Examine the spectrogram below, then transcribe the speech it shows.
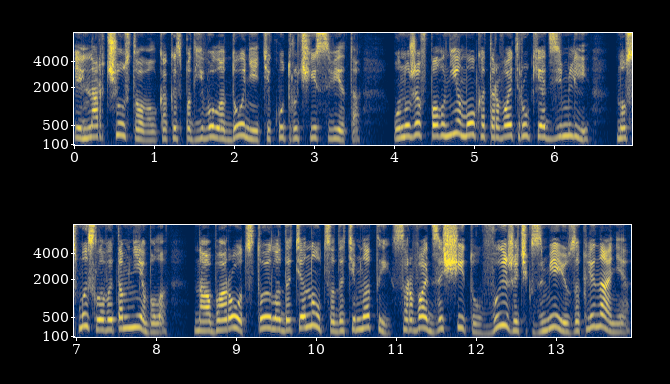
Ильнар чувствовал, как из-под его ладони текут ручьи света – он уже вполне мог оторвать руки от земли, но смысла в этом не было. Наоборот, стоило дотянуться до темноты, сорвать защиту, выжечь к змею заклинание.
